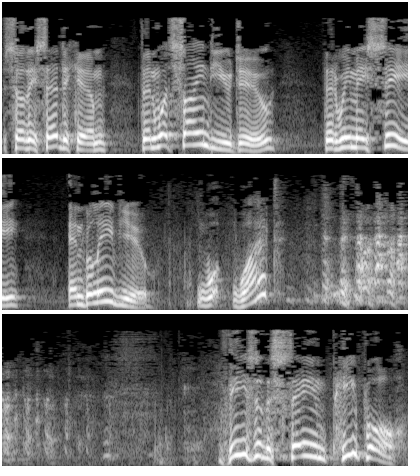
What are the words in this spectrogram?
So they said to him, Then what sign do you do that we may see and believe you? Wh- what? These are the same people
